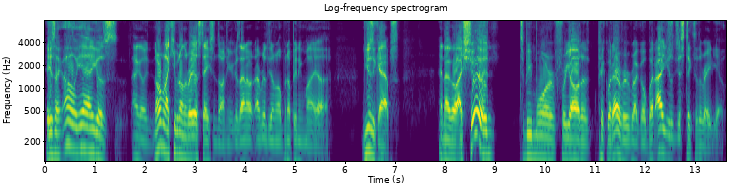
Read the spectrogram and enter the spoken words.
He's like, "Oh yeah." He goes, "I go. Normally, I keep it on the radio stations on here because I don't. I really don't open up any of my uh, music apps." And I go, "I should to be more for y'all to pick whatever." I go, "But I usually just stick to the radio."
